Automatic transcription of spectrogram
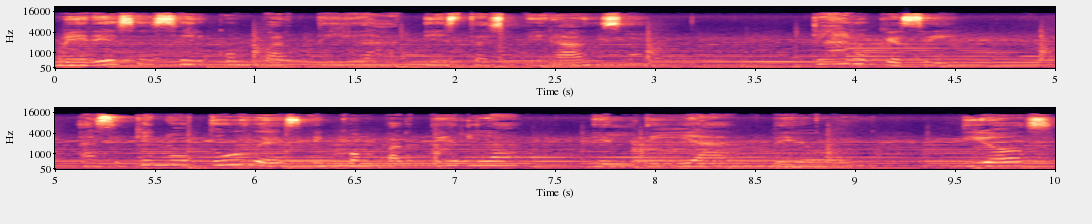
¿Merece ser compartida esta esperanza? Claro que sí. Así que no dudes en compartirla el día de hoy. Dios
